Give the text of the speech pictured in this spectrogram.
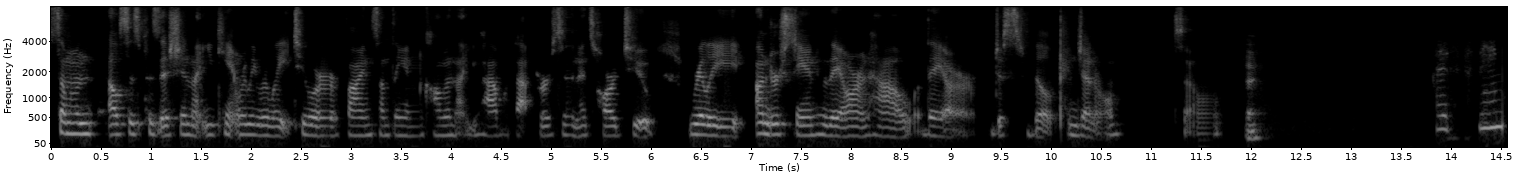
someone else's position that you can't really relate to or find something in common that you have with that person, it's hard to really understand who they are and how they are just built in general. So, okay. I think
